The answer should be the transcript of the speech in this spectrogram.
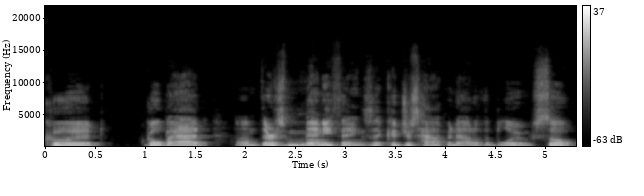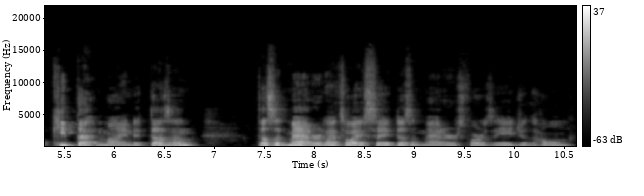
could go bad. Um, there's many things that could just happen out of the blue. So keep that in mind. It doesn't doesn't matter, and that's why I say it doesn't matter as far as the age of the home.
